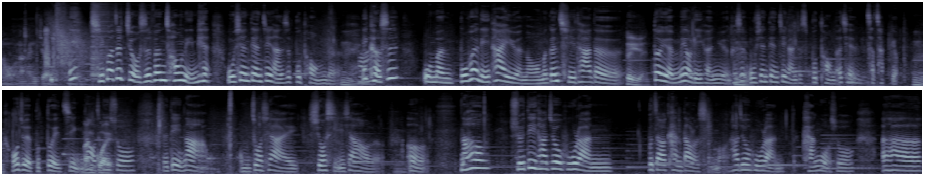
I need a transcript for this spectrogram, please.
哦，那很久。哎，奇怪，这九十分钟里面无线电竟然是不通的。哎，可是我们不会离太远哦，我们跟其他的队员。队员没有离很远，可是无线电竟然就是不通的，而且叉叉有，嗯，我觉得不对劲，那我就会说学弟，那我们坐下来休息一下好了，嗯，然后学弟他就忽然不知道看到了什么，他就忽然喊我说。呃，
